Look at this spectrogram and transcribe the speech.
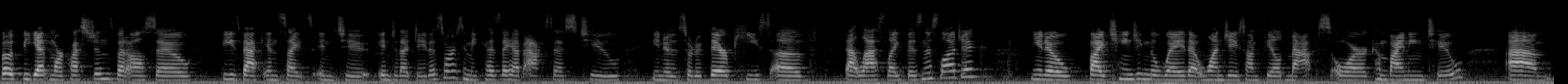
both beget more questions, but also feeds back insights into into that data source and because they have access to you know sort of their piece of that last leg business logic you know, by changing the way that one JSON field maps or combining two, um,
